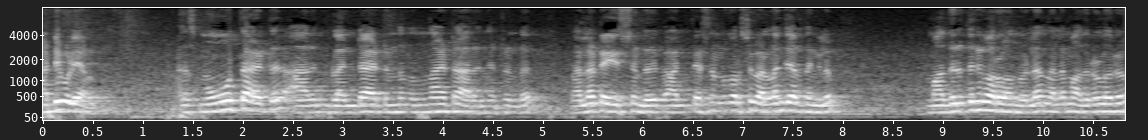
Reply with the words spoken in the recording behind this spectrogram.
അടിപൊളിയാണ്. നല്ല സ്മൂത്തായിട്ട് അര ബ്ലെൻഡ് ആയിട്ടുണ്ട് നന്നായിട്ട് അരഞ്ഞിട്ടുണ്ട്. നല്ല ടേസ്റ്റ് ഉണ്ട്. അത്യാവശ്യം നമ്മൾ കുറച്ച് വെള്ളം ചേർത്തെങ്കിലും മധുരത്തിന് കുറവൊന്നുമില്ല. നല്ല മധുരമുള്ളൊരു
